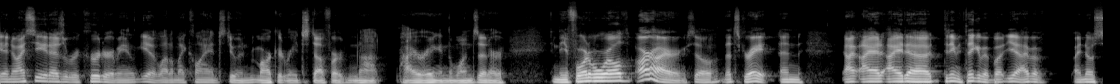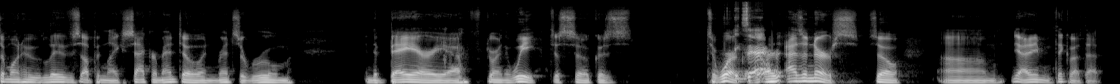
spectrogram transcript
Yeah, no, I see it as a recruiter. I mean, yeah, a lot of my clients doing market rate stuff are not hiring, and the ones that are in the affordable world are hiring. So that's great. And I, I, I uh, didn't even think of it, but yeah, I have a, I know someone who lives up in like Sacramento and rents a room in the Bay Area during the week, just so because to work exactly. as, as, a nurse. So, um, yeah, I didn't even think about that.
